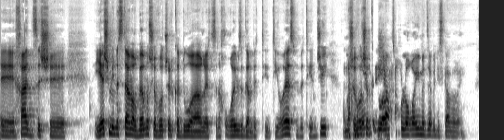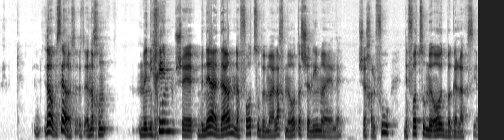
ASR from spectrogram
אה, אחד זה שיש מן הסתם הרבה מושבות של כדור הארץ, אנחנו רואים זה גם ב-TOS וב-TNG, מושבות של כדור הארץ. אנחנו לא רואים את זה בדיסקאברי. לא, בסדר, אנחנו מניחים שבני האדם נפוצו במהלך מאות השנים האלה שחלפו, נפוצו מאוד בגלקסיה.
